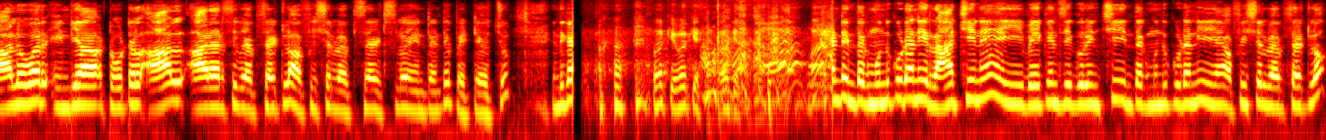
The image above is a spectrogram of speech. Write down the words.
All over India total all RRC వెబ్సైట్లో అఫీషియల్ వెబ్సైట్స్లో ఏంటంటే పెట్టేయచ్చు. ఎందుకంటే ఓకే ఓకే ఓకే. అంటే ఇంతకు ముందు కూడా రాంచీనే ఈ వేకెన్సీ గురించి ఇంతకు ముందు కూడా అఫీషియల్ వెబ్సైట్లో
